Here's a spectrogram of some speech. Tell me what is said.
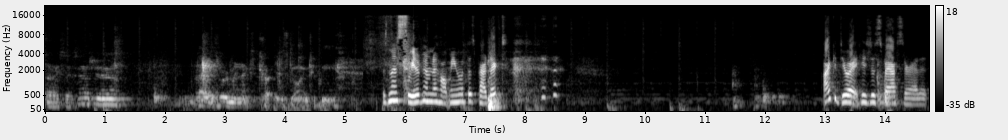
76 inches. That is where my next cut is going to be. Isn't that sweet of him to help me with this project? I could do it. He's just faster at it.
